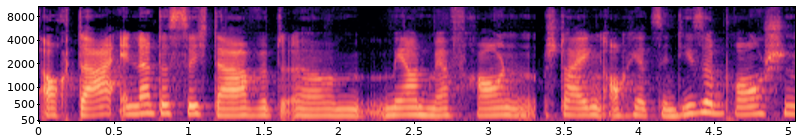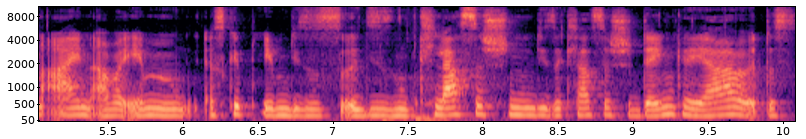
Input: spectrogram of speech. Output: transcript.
Auch da ändert es sich, da wird ähm, mehr und mehr Frauen steigen auch jetzt in diese Branchen ein, aber eben es gibt eben dieses äh, diesen klassischen diese klassische Denke, ja, das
